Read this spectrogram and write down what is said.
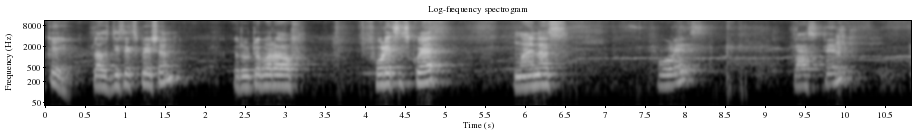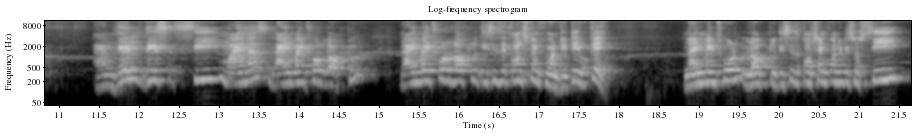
okay plus this expression root over of 4x square minus 4x plus 10 and then this c minus 9 by 4 log 2 9 by 4 log 2 this is a constant quantity okay? 9 by 4 log 2 this is a constant quantity. So c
